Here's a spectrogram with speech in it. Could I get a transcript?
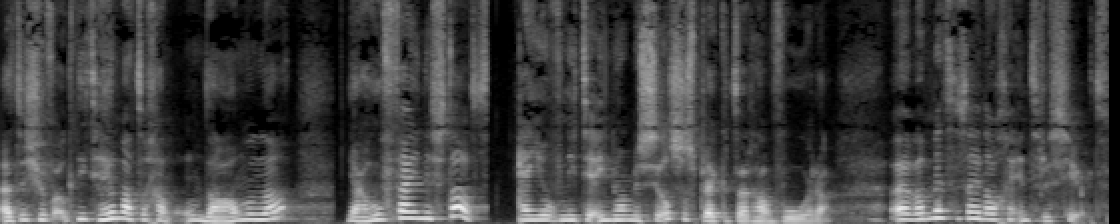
Uh, dus je hoeft ook niet helemaal te gaan onderhandelen. Ja, hoe fijn is dat? En je hoeft niet de enorme salesgesprekken te gaan voeren. Uh, want mensen zijn al geïnteresseerd.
